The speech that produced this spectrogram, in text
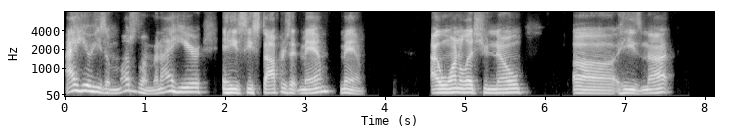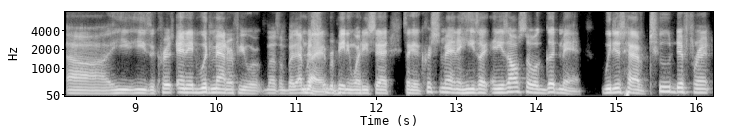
I hear he's a Muslim, and I hear, and he he stopped her, said, "Ma'am, ma'am, I want to let you know, uh, he's not." uh he he's a christian and it wouldn't matter if he were muslim but i'm just Right. repeating what he said it's like a christian man and he's like and he's also a good man we just have two different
